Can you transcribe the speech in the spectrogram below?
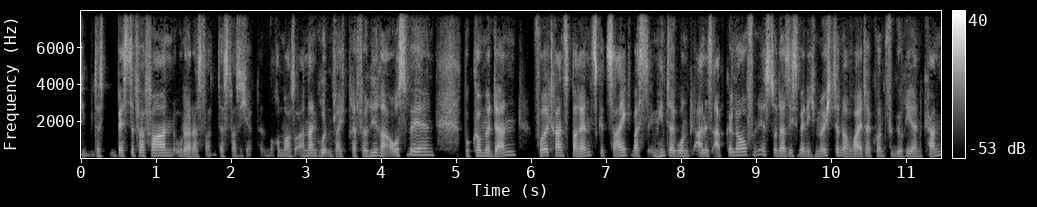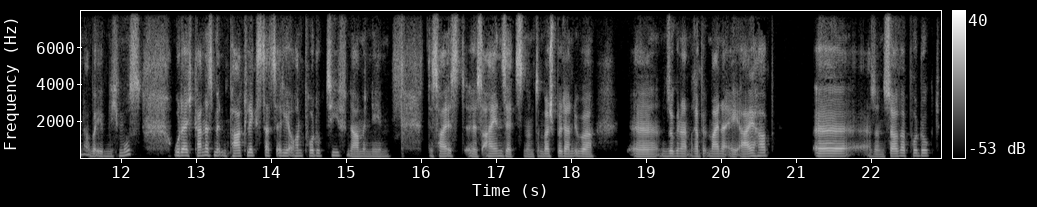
die, das beste Verfahren oder das, das, was ich warum aus anderen Gründen vielleicht präferiere, auswählen, bekomme dann voll Transparenz gezeigt, was im Hintergrund alles abgelaufen ist, sodass ich es, wenn ich möchte, noch weiter konfigurieren kann, aber eben nicht muss. Oder ich kann es mit ein paar Klicks tatsächlich auch einen Produktivnamen nehmen. Das heißt, es einsetzen und zum Beispiel dann über äh, einen sogenannten Rapid Miner AI Hub, äh, also ein Serverprodukt,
